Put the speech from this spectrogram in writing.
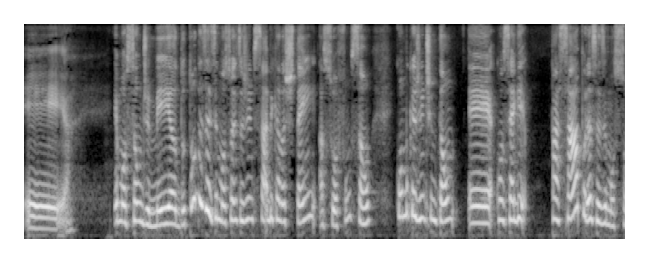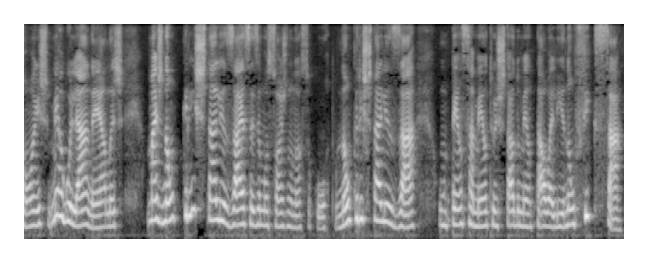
É, emoção de medo, todas as emoções a gente sabe que elas têm a sua função. Como que a gente então é, consegue passar por essas emoções, mergulhar nelas, mas não cristalizar essas emoções no nosso corpo, não cristalizar um pensamento, um estado mental ali, não fixar,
